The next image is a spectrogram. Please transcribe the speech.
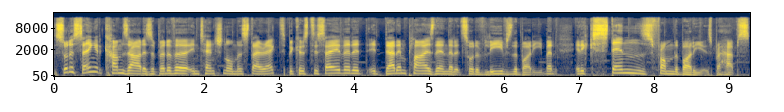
Sort of saying it comes out is a bit of an intentional misdirect because to say that it, it that implies then that it sort of leaves the body, but it extends from the body is perhaps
